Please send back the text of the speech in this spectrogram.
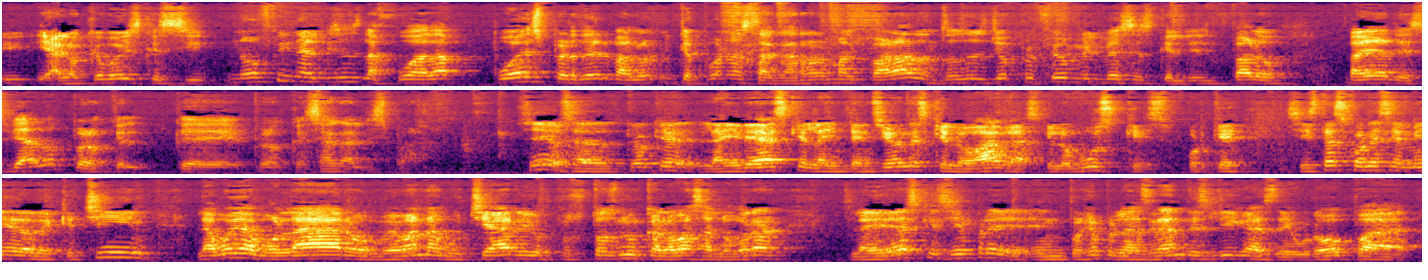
y, a lo que voy es que si no finalizas la jugada, puedes perder el balón y te pueden hasta agarrar mal parado. Entonces yo prefiero mil veces que el disparo vaya desviado, pero que, que, pero que se haga el disparo. Sí, o sea, creo que la idea es que la intención es que lo hagas, que lo busques. Porque si estás con ese miedo de que, chin, la voy a volar o me van a buchear, pues entonces nunca lo vas a lograr. La idea es que siempre, en, por ejemplo, en las grandes ligas de Europa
